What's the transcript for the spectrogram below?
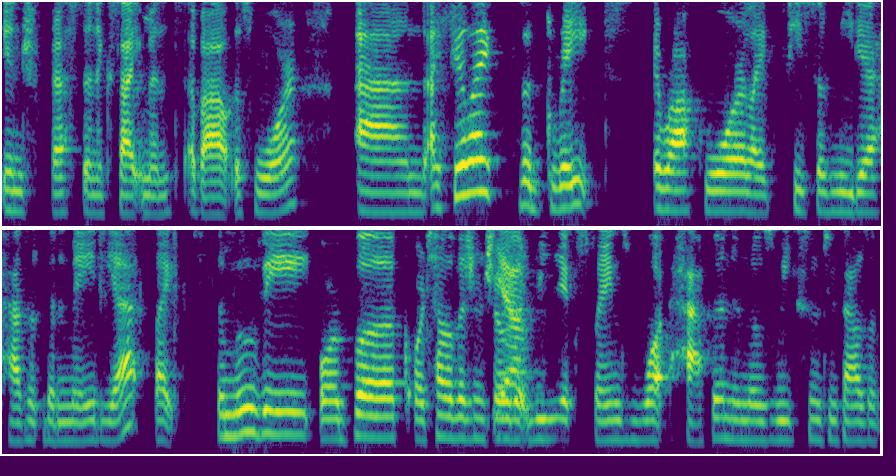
interest and excitement about this war. And I feel like the great Iraq War like piece of media hasn't been made yet. Like the movie or book or television show Yeah. that really explains what happened in those weeks in 2000,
